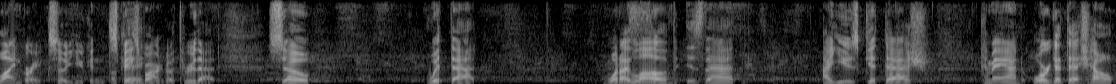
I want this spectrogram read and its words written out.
line break so you can Okay. spacebar and go through that. So with that, what I love is that I use get dash command or get dash help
